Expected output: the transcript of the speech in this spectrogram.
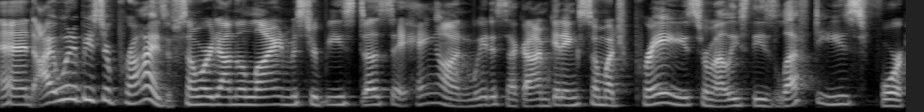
and I wouldn't be surprised if somewhere down the line, Mr. Beast does say, hang on, wait a second, I'm getting so much praise from at least these lefties for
